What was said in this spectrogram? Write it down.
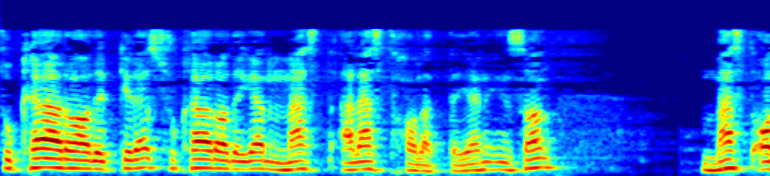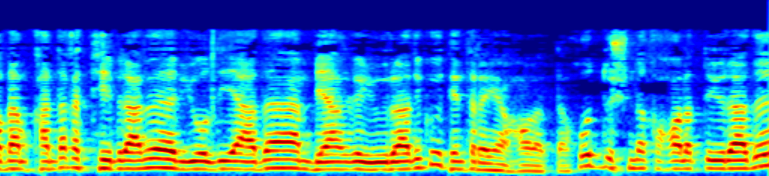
sukaro deb keladi. Sukaro degani mast alast holatda. Ya'ni inson mast odam qanaqa tebranib yo'lda u yoqdan bu yuradiku tentiragan holatda. Xuddi shunaqa holatda yuradi.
